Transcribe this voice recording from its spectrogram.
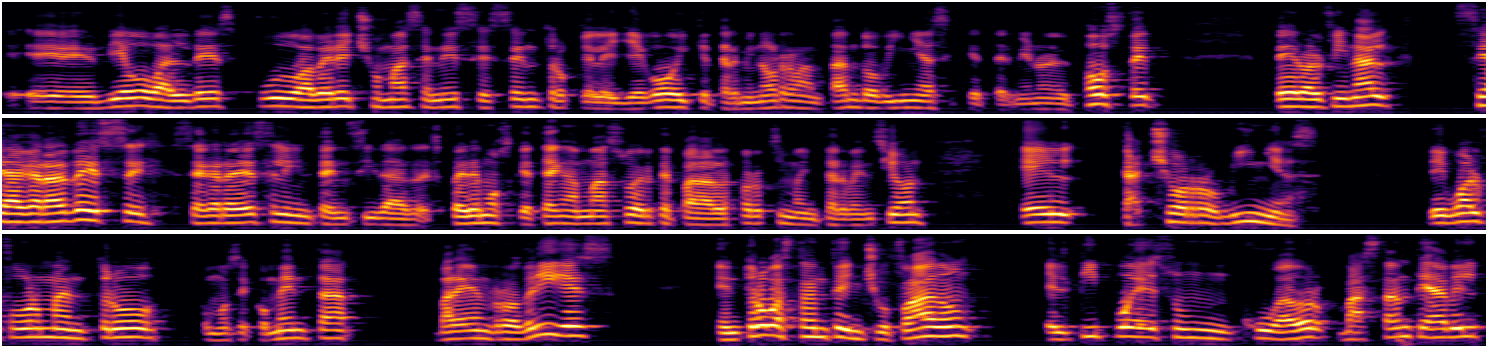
eh, Diego Valdés pudo haber hecho más en ese centro que le llegó y que terminó rematando Viñas y que terminó en el poste, pero al final se agradece, se agradece la intensidad. Esperemos que tenga más suerte para la próxima intervención el cachorro Viñas. De igual forma entró, como se comenta, Brian Rodríguez, entró bastante enchufado. El tipo es un jugador bastante hábil.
